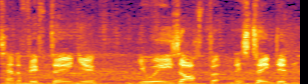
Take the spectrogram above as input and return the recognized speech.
10 or 15, you, you ease off, but this team didn't.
